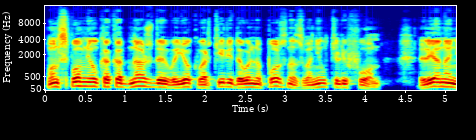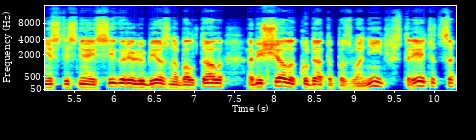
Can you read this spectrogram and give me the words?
Он вспомнил, как однажды в ее квартире довольно поздно звонил телефон. Лена, не стесняясь Игоря, любезно болтала, обещала куда-то позвонить, встретиться.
